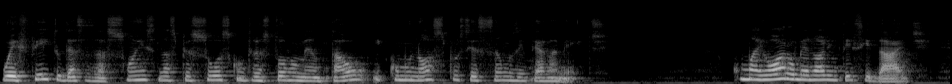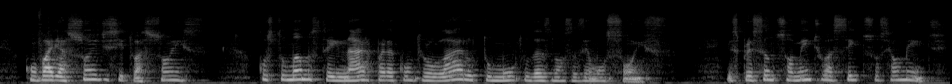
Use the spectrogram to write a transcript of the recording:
o efeito dessas ações nas pessoas com transtorno mental e como nós processamos internamente. Com maior ou menor intensidade, com variações de situações, costumamos treinar para controlar o tumulto das nossas emoções, expressando somente o aceito socialmente.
